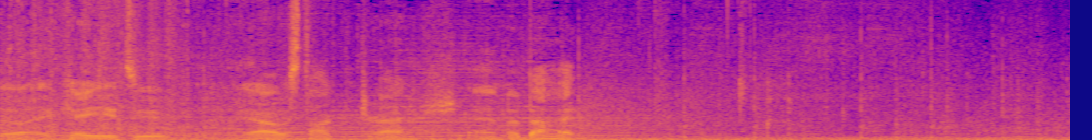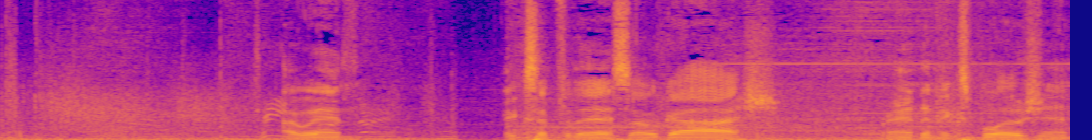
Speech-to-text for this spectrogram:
Be like, hey YouTube, yeah, I was talking trash and I died. I win. Except for this. Oh gosh. Random explosion.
